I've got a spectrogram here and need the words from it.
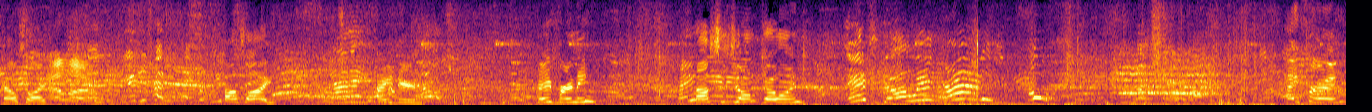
How's life? Hello. How's life? How you doing? Hey, Brittany. Hey, How's the jump going? It's going great! Oh. Hey friends!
